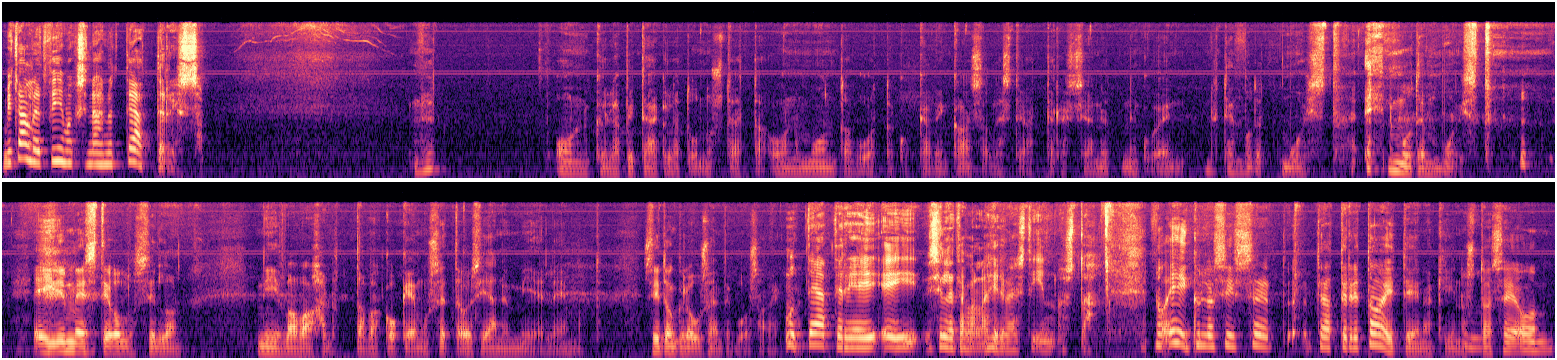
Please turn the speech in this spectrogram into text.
Mitä olet viimeksi nähnyt teatterissa? Nyt on kyllä, pitää kyllä tunnustaa, että on monta vuotta, kun kävin kansallisteatterissa ja nyt, niin kuin en, nyt en muuten muista. En muuten muista. Ei ilmeisesti ollut silloin niin vavahduttava kokemus, että olisi jäänyt mieleen, mutta siitä on kyllä useampi vuosi aikaa. Mutta teatteri ei, ei sillä tavalla hirveästi innosta. No ei, kyllä siis se teatteri taiteena kiinnostaa. Mm. Se on,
